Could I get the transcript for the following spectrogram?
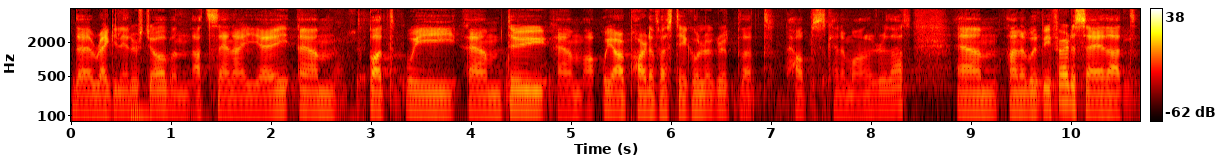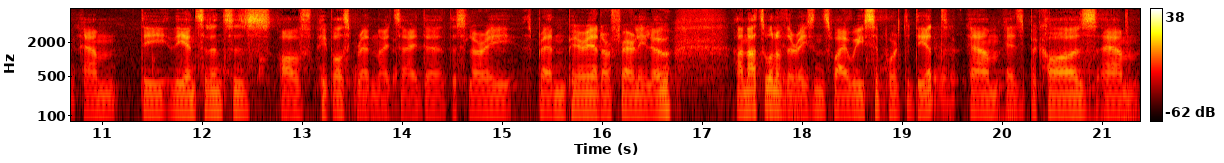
the regulator's job, and that's NIEA. Um, but we um, do, um, we are part of a stakeholder group that helps kind of monitor that. Um, and it would be fair to say that um, the the incidences of people spreading outside the, the slurry spreading period are fairly low. And that's one of the reasons why we support the date, um, is because um,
